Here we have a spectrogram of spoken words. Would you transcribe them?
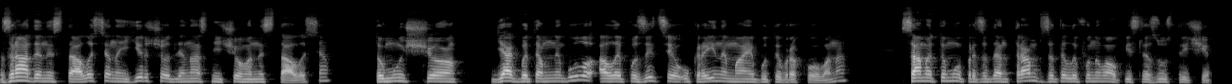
зради не сталося, найгіршого для нас нічого не сталося, тому що, як би там не було, але позиція України має бути врахована. Саме тому президент Трамп зателефонував після зустрічі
